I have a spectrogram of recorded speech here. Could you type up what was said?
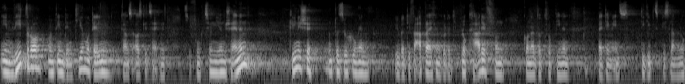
in vitro und in den Tiermodellen ganz ausgezeichnet zu funktionieren scheinen. Klinische Untersuchungen über die Verabreichung oder die Blockade von Gonadotropinen bei Demenz, die gibt es bislang noch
